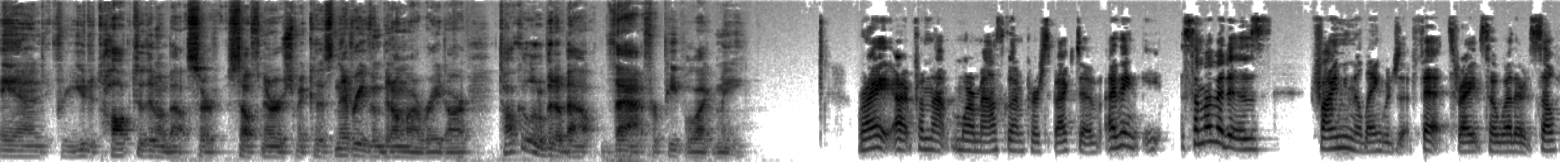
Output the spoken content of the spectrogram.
and for you to talk to them about self nourishment because it's never even been on my radar. Talk a little bit about that for people like me. Right. Uh, from that more masculine perspective, I think some of it is finding the language that fits, right? So whether it's self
